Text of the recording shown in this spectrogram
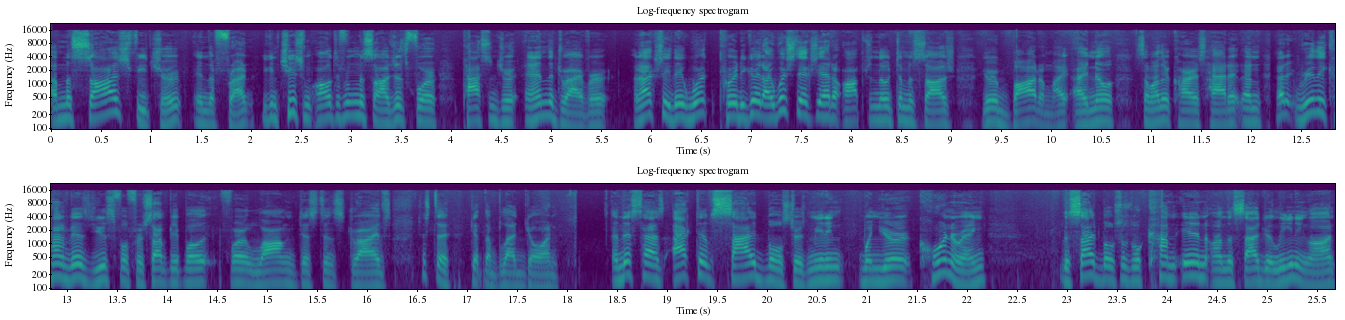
a massage feature in the front. You can choose from all different massages for passenger and the driver And actually they work pretty good. I wish they actually had an option though to massage your bottom. I, I know some other cars had it and that really kind of is useful for some people for long distance drives just to get the blood going. And this has active side bolsters, meaning when you're cornering, the side bolsters will come in on the side you're leaning on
